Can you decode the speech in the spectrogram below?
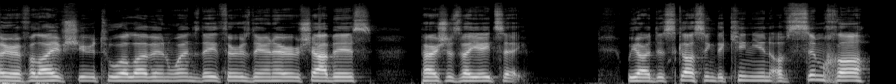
Torah for Life, Shiur 211, Wednesday, Thursday, and Erev Shabbos, Parshas Vayetze. We are discussing the kinyan of Simcha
